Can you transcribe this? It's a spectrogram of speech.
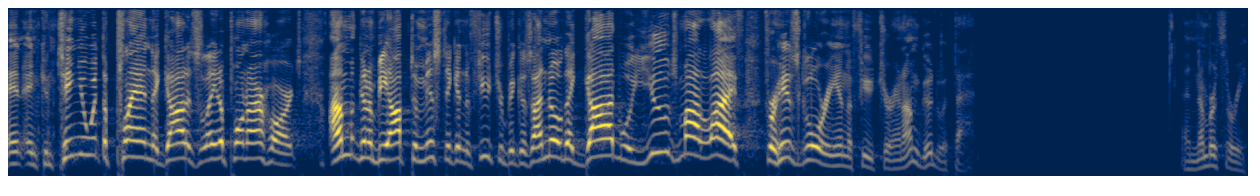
and, and continue with the plan that God has laid upon our hearts, I'm going to be optimistic in the future because I know that God will use my life for His glory in the future. And I'm good with that. And number three,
